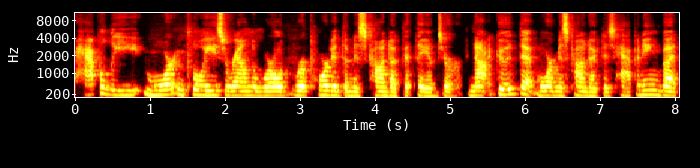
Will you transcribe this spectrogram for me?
happily, more employees around the world reported the misconduct that they observed. Not good that more misconduct is happening, but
